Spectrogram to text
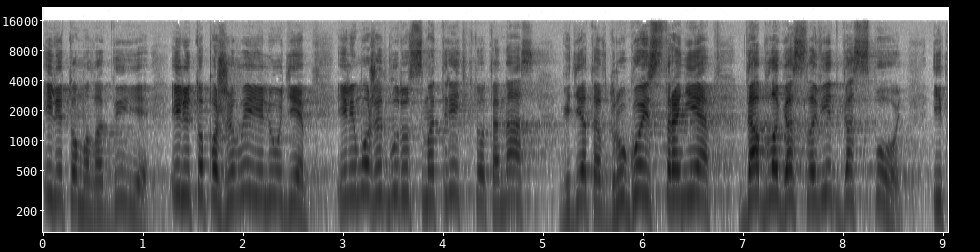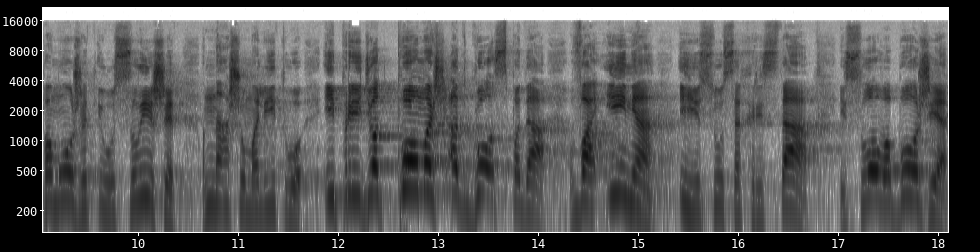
Или то молодые, или то пожилые люди, или, может, будут смотреть кто-то нас, где-то в другой стране, да благословит Господь и поможет и услышит нашу молитву, и придет помощь от Господа во имя Иисуса Христа. И Слово Божье,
